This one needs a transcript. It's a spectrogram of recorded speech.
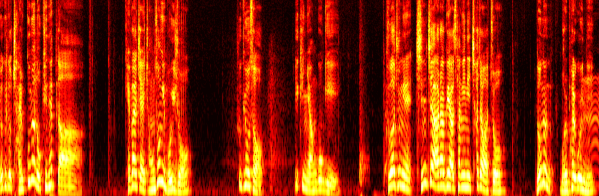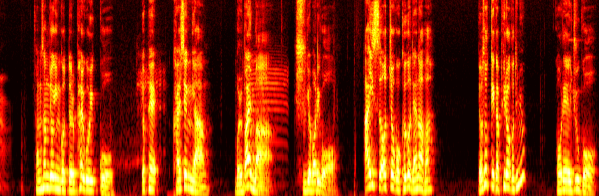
여기도 잘 꾸며놓긴 했다. 개발자의 정성이 보이죠. 흑요석, 익힌 양고기. 그 와중에 진짜 아라비아 상인이 찾아왔죠. 너는 뭘 팔고 있니? 정상적인 것들 팔고 있고 옆에 갈색 양, 뭘 봐 임마. 죽여버리고 아이스 어쩌고 그거 내놔봐. 여섯 개가 필요하거든요. 거래해주고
